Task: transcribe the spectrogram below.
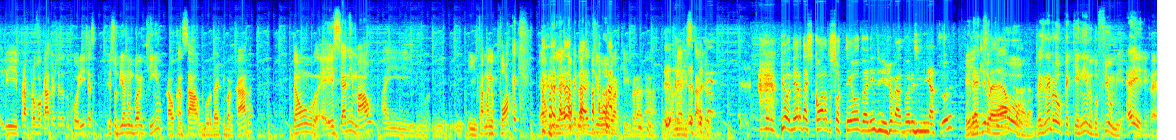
Ele, pra provocar a torcida do Corinthians, ele subia num banquinho pra alcançar o muro da arquibancada. Então, é esse animal aí no- em, em tamanho pocket é o que leva a medalha de ouro aqui pra, na, na minha listagem. Pioneiro da escola do Soteudo ali de jogadores em miniatura. Ele é Grande tipo. Léo, cara. Vocês lembram o pequenino do filme? É ele, velho.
